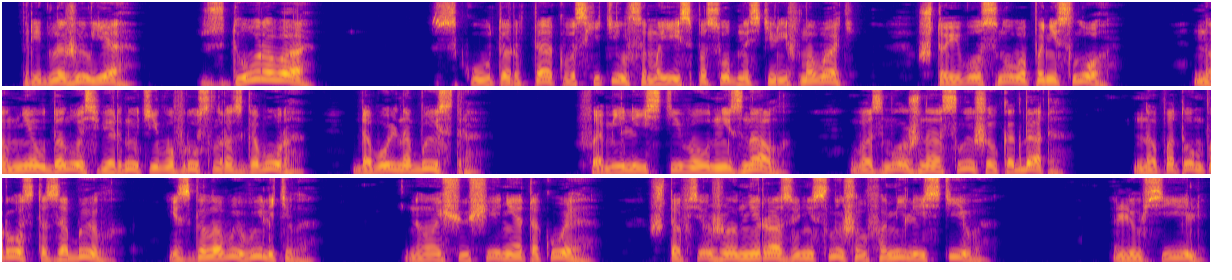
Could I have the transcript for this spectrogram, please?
— предложил я. «Здорово!» Скутер так восхитился моей способностью рифмовать, что его снова понесло, но мне удалось вернуть его в русло разговора довольно быстро. Фамилии Стива он не знал, возможно, слышал когда-то, но потом просто забыл, из головы вылетело. Но ощущение такое, что все же он ни разу не слышал фамилии Стива. Люсиль,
